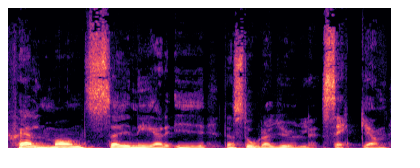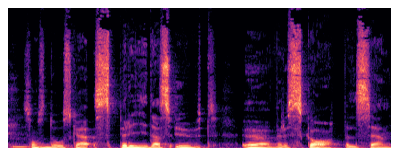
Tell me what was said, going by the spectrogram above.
självmant sig ner i den stora julsäcken mm. som då ska spridas ut över skapelsen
